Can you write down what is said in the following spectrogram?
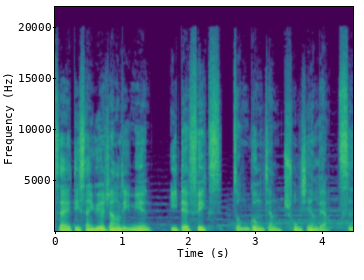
在第三乐章里面，Edefix 总共将出现两次。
